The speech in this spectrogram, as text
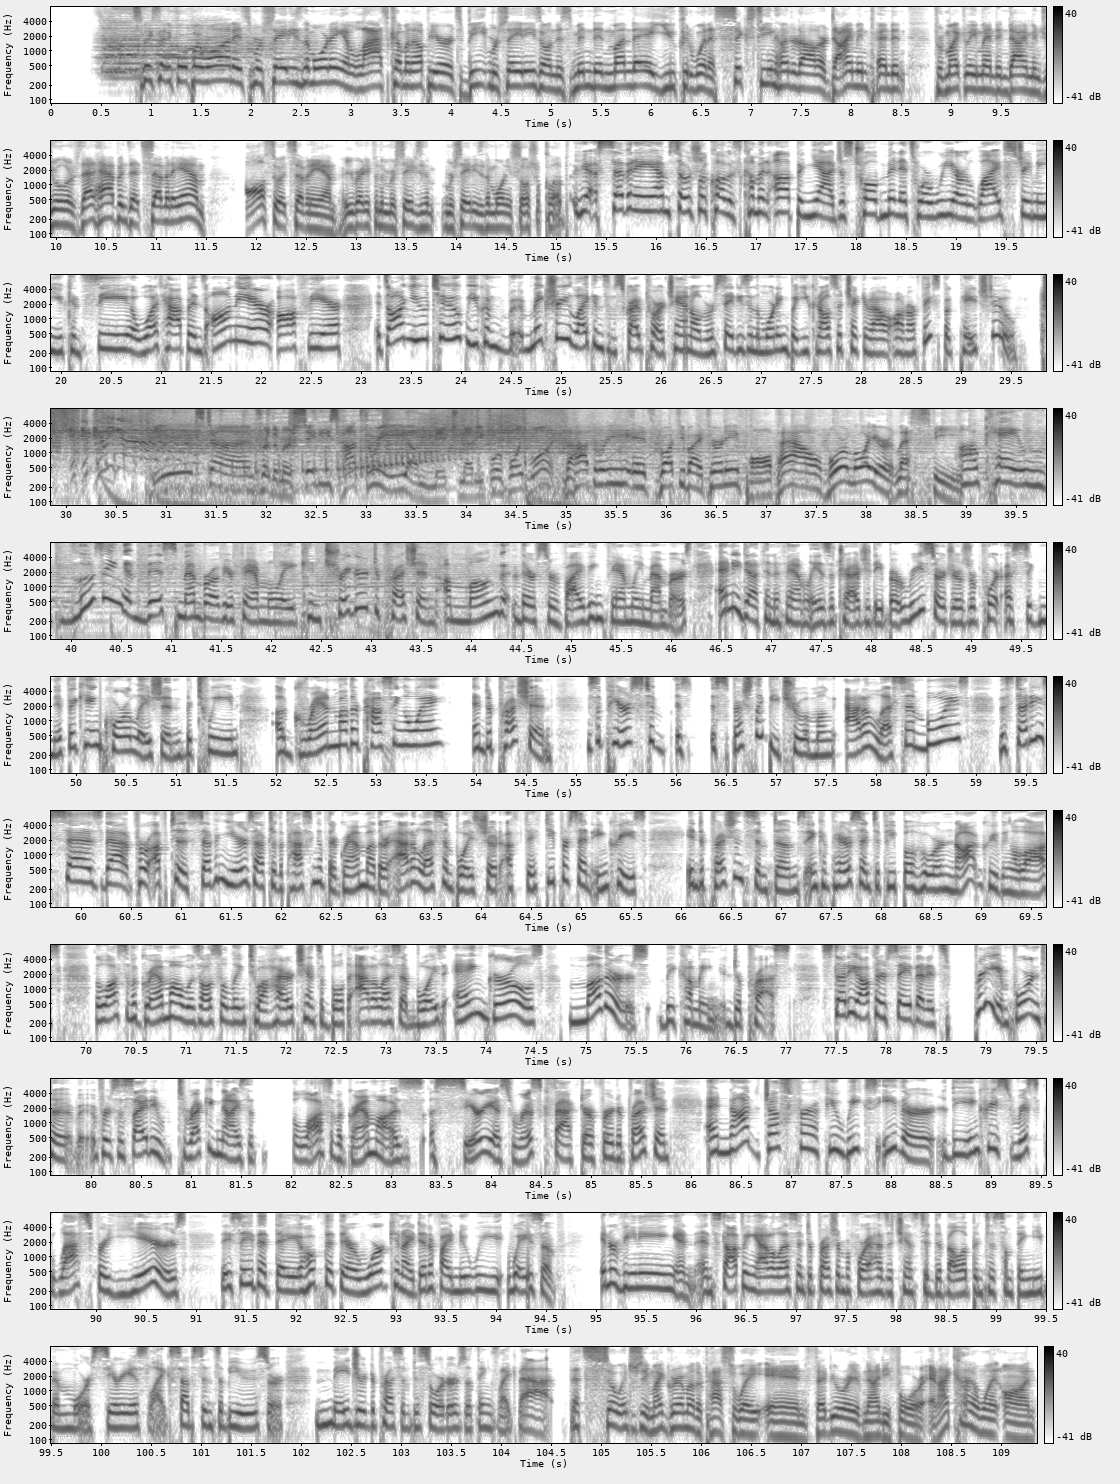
It's Mix 94.1. It's Mercedes in the morning. And last coming up here, it's Beat Mercedes on this Minden Monday. You could win a $1,600 diamond pendant from Michael E. Minden Diamond Jewelers. That happens at 7 a.m. Also at 7 a.m. Are you ready for the Mercedes Mercedes in the Morning Social Club? Yeah, 7 a.m. Social Club is coming up, and yeah, just 12 minutes where we are live streaming. You can see what happens on the air, off the air. It's on YouTube. You can make sure you like and subscribe to our channel, Mercedes in the Morning, but you can also check it out on our Facebook page too. It's time for the Mercedes Hot 3 on Mix 94.1. The Hot 3, it's brought to you by attorney Paul Powell. More lawyer, less fee. Okay, losing this member of your family can trigger depression among their surviving family members. Any death in a family is a tragedy, but researchers report a significant correlation between a grandmother passing away and depression. This appears to especially be true among adolescent boys. The study says that for up to seven years after the passing of their grandmother, adolescent boys showed a 50% increase in depression symptoms in comparison to people who are not grieving a loss. The loss of a grandma was also linked to a higher chance of both adolescent boys and girls' mothers becoming depressed. Study authors say that it's pretty important to for society to recognize that the loss of a grandma is a serious risk factor for depression and not just for a few weeks either. The increased risk lasts for years. They say that they hope that their work can identify new we- ways of intervening and, and stopping adolescent depression before it has a chance to develop into something even more serious like substance abuse or major depressive disorders or things like that. That's so interesting. My grandmother passed away in February of 94, and I kind of went on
